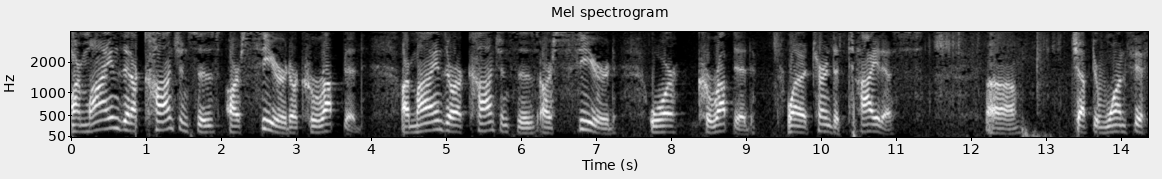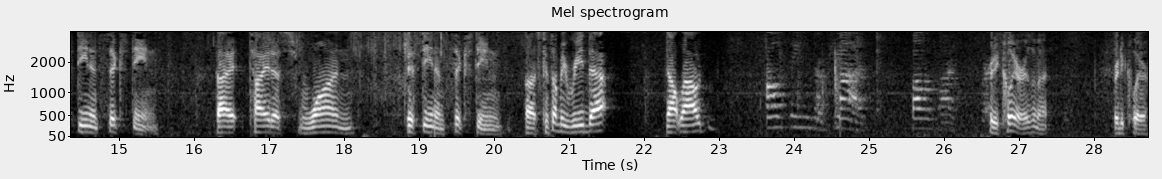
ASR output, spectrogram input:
our minds and our consciences are seared or corrupted. Our minds or our consciences are seared or corrupted. I want to turn to Titus, uh, chapter 1, 15 and 16. Titus 1, 15 and 16. Uh, can somebody read that out loud? All things are God qualified. Pretty clear, isn't it? Pretty clear.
